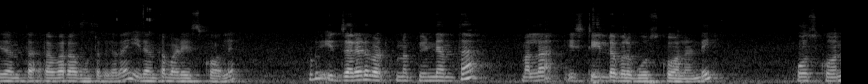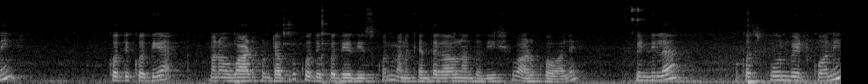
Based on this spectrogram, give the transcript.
ఇదంతా రవ్వ రవ్వ ఉంటుంది కదా ఇదంతా పడేసుకోవాలి. ఇప్పుడు ఈ జల్లెడ పట్టుకున్న పిండి అంతా మళ్ళీ ఈ స్టీల్ డబ్బాలో పోసుకోవాలండి. పోసుకొని కొద్ది కొద్దిగా మనం వాడుకునేటప్పుడు కొద్ది కొద్దిగా తీసుకొని మనకి ఎంత కావాలో అంత తీసి వాడుకోవాలి. పిండిలా ఒక స్పూన్ పెట్టుకొని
